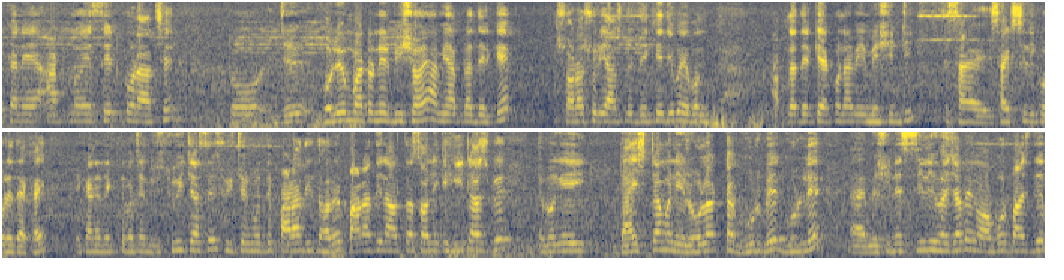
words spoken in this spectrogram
এখানে আট নয়ে সেট করা আছে। তো যে ভলিউম বাটনের বিষয়ে আমি আপনাদেরকে সরাসরি আসলে দেখিয়ে দিব এবং আপনাদেরকে এখন আমি এই মেশিনটি সাইড সিলি করে দেখাই। এখানে দেখতে পাচ্ছেন সুইচ আছে, সুইচের মধ্যে পাড়া দিতে হবে। পাড়া দিলে আলট্রাসনিকে হিট আসবে এবং এই ডাইসটা মানে রোলারটা ঘুরবে, ঘুরলে মেশিনে সিলি হয়ে যাবে এবং অপর পাশ দিয়ে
